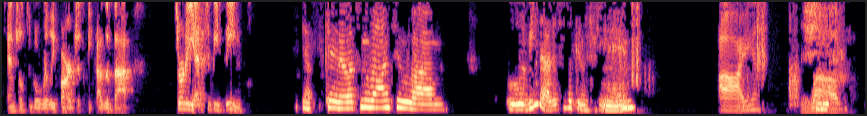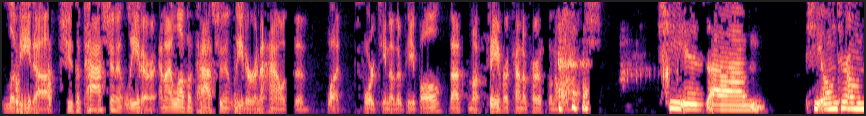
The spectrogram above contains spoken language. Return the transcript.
potential to go really far just because of that. Sort of yet to be seen. Yeah. Okay, now let's move on to um, Loveita. This is an interesting name. I love Loveita. She's a passionate leader, and I love a passionate leader in a house of what, 14 other people? That's my favorite kind of person to watch. she is, um, she owns her own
